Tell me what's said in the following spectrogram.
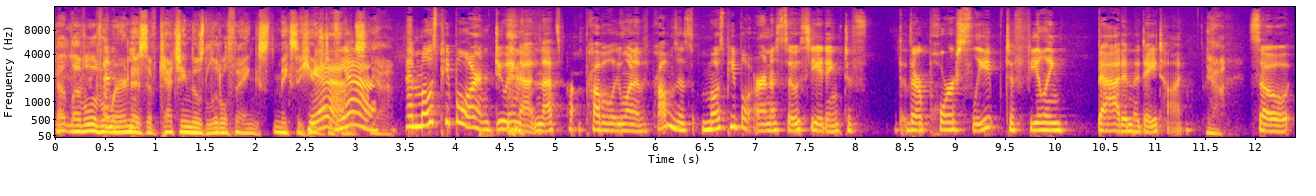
That level of awareness of catching those little things makes a huge Yeah. difference. Yeah. And most people aren't doing that. And that's pro- probably one of the problems is most people aren't associating to f- their poor sleep to feeling bad in the daytime. Yeah. So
